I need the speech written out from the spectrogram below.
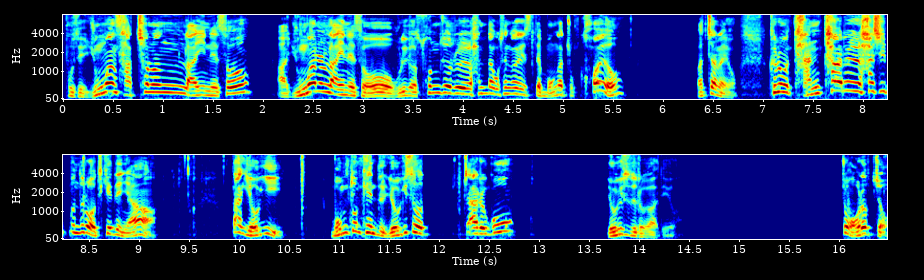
보세요. 6만 4천 원 라인에서 아 6만 원 라인에서 우리가 손절을 한다고 생각했을 때 뭔가 좀 커요. 맞잖아요. 그러면 단타를 하실 분들은 어떻게 되냐? 딱 여기 몸통 캔들 여기서 자르고 여기서 들어가야 돼요. 좀 어렵죠?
